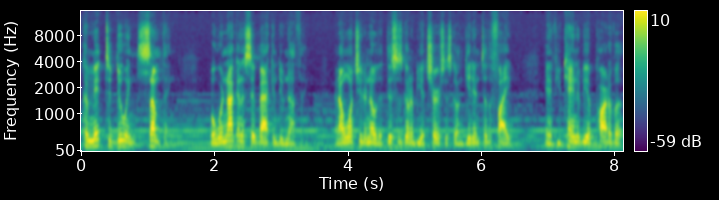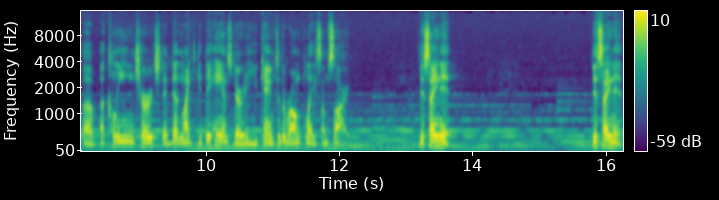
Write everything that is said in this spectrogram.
Commit to doing something. But we're not going to sit back and do nothing. And I want you to know that this is going to be a church that's going to get into the fight. And if you came to be a part of a, a, a clean church that doesn't like to get their hands dirty, you came to the wrong place. I'm sorry. This ain't it. This ain't it.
